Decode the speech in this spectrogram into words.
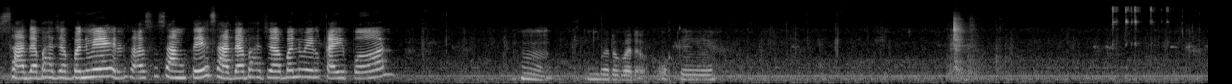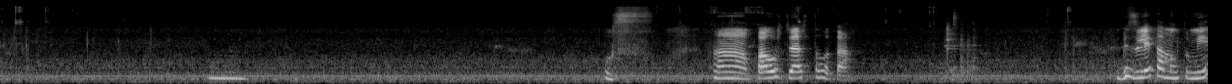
साध्या भाज्या बनवेल असं सांगते. साध्या भाज्या बनवेल काही पण. हम्म, बरं बरं. ओके. उस. हा पाऊस जास्त होता. भिजले का मग तुम्ही?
